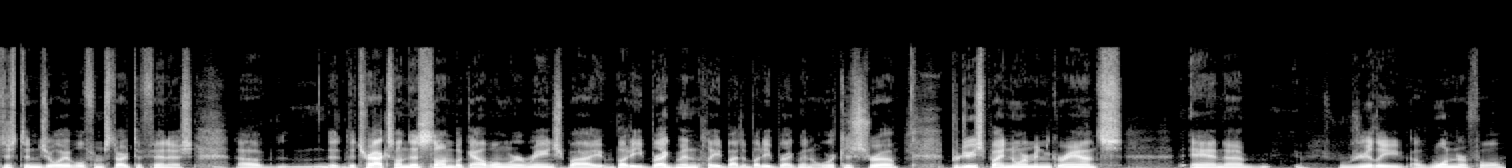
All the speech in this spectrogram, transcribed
just enjoyable from start to finish. Uh, the, the tracks on this songbook album were arranged by Buddy Bregman, played by the Buddy Bregman Orchestra, produced by Norman Granz, and uh, really a wonderful,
